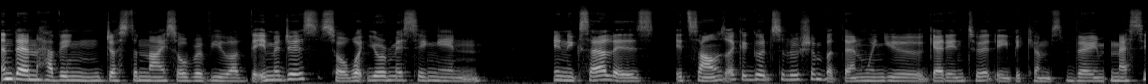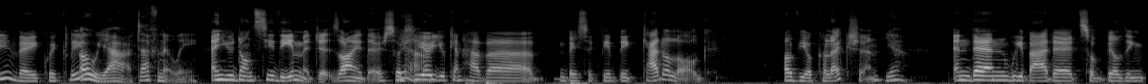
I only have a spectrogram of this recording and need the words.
And then having just a nice overview of the images. So what you're missing in in Excel is it sounds like a good solution, but then when you get into it, it becomes very messy very quickly. Oh yeah, definitely. And you don't see the images either. So yeah. here you can have a basically a big catalog of your collection. Yeah. And then we've added, so building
